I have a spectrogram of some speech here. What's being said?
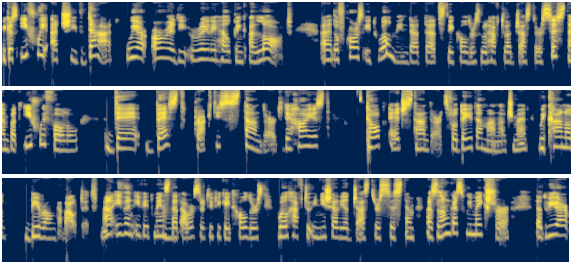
Because if we achieve that, we are already really helping a lot. And of course, it will mean that, that stakeholders will have to adjust their system. But if we follow the best practice standard, the highest top edge standards for data management, we cannot be wrong about it. Uh, even if it means mm-hmm. that our certificate holders will have to initially adjust their system, as long as we make sure that we are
